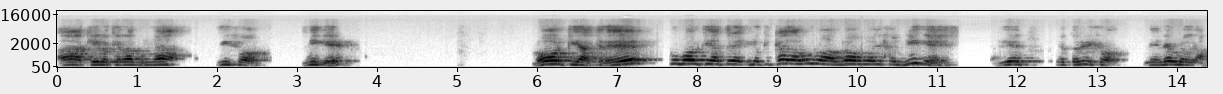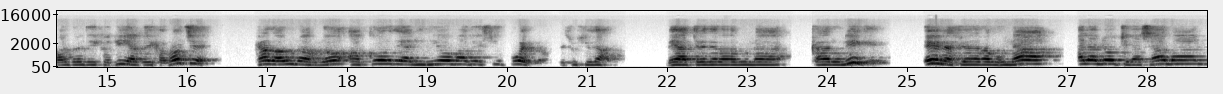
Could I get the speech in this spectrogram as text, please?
Ah, ¿qué es lo que Ramuna dijo? Nige Morkiatre, Morkiatre, y lo que cada uno habló, uno dijo bien, y otro dijo, uno aparentemente dijo día, otro dijo noche, cada uno habló acorde al idioma de su pueblo, de su ciudad. Beatre de Rabuna, Karunigue. En la ciudad de Rabuna, a la noche la llaman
